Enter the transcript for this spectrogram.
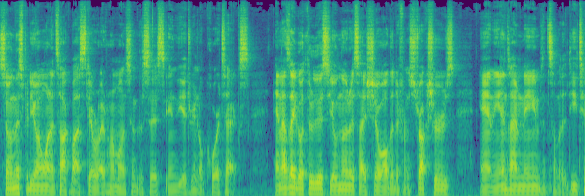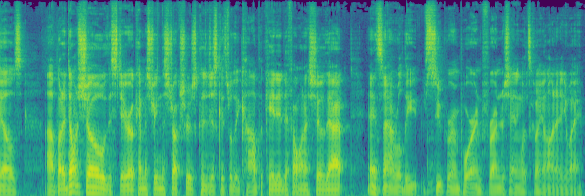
So in this video I want to talk about steroid hormone synthesis in the adrenal cortex. And as I go through this, you'll notice I show all the different structures and the enzyme names and some of the details. Uh, but I don't show the stereochemistry in the structures because it just gets really complicated if I want to show that. And it's not really super important for understanding what's going on anyway.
